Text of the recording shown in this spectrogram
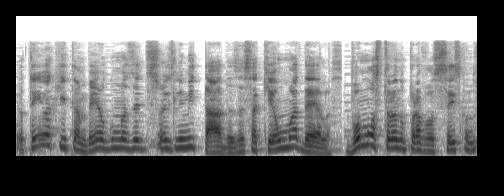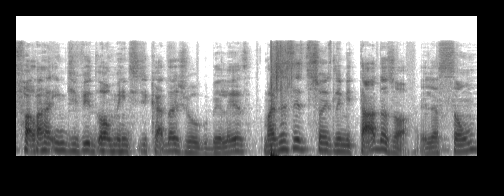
Eu tenho aqui também algumas edições limitadas. Essa aqui é uma delas. Vou mostrando para vocês quando falar individualmente de cada jogo, beleza? Mas as edições limitadas, ó, elas são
